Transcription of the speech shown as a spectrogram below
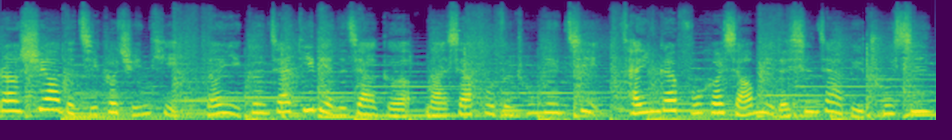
让需要的极客群体能以更加低廉的价格拿下附赠充电器，才应该符合小米的性价比初心。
